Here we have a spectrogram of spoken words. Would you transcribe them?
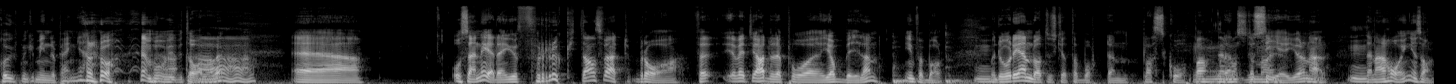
sjukt mycket mindre pengar då, än vad vi betalade. Ja, ja. Eh, och sen är den ju fruktansvärt bra. För jag vet, jag hade det på jobbbilen, införbar. Men då är det ändå att du ska ta bort en plastkåpa. Mm, den, du ju. ser ju den här. Mm. Den här har ju ingen sån.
